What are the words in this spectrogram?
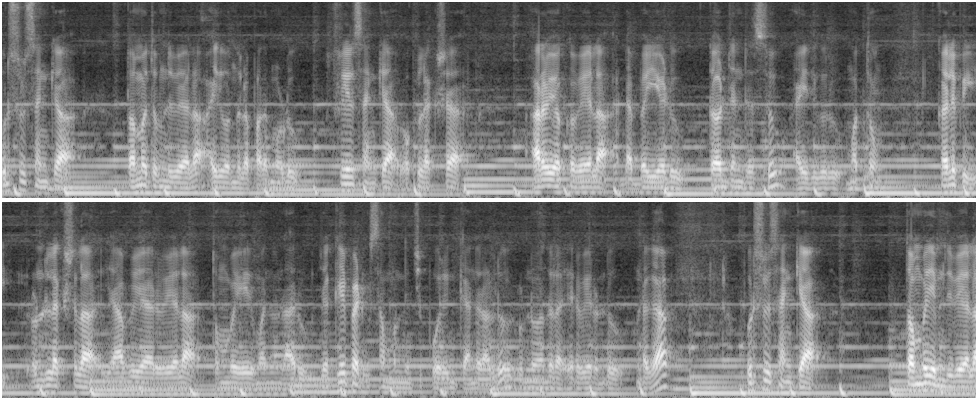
పురుషుల సంఖ్య తొంభై తొమ్మిది వేల ఐదు వందల పదమూడు స్త్రీల సంఖ్య ఒక లక్ష అరవై ఒక్క వేల డెబ్బై ఏడు థర్డ్ జెండర్స్ ఐదుగురు. మొత్తం కలిపి రెండు లక్షల యాభై ఆరు వేల తొంభై ఐదు మంది ఉన్నారు. జగ్గైపేటకు సంబంధించి పోలింగ్ కేంద్రాలు రెండు వందల ఇరవై రెండు ఉండగా పురుషుల సంఖ్య తొంభై ఎనిమిది వేల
